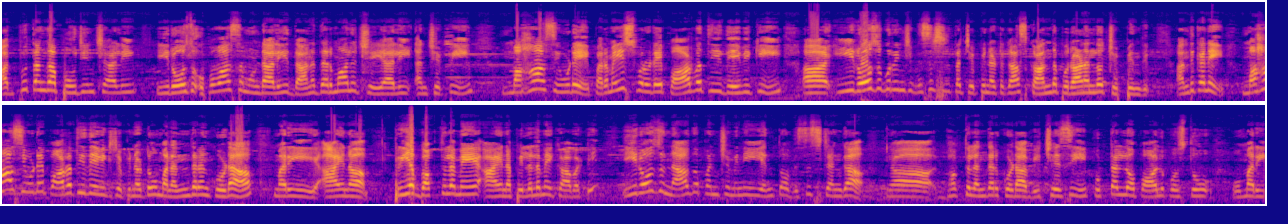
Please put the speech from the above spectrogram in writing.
అద్భుతంగా పూజించాలి ఈ రోజు ఉపవాసం ఉండాలి దాన ధర్మాలు చేయాలి అని చెప్పి మహాశివుడే పరమేశ్వరుడే పార్వతీదేవికి ఈ రోజు గురించి విశిష్టత చెప్పినట్టుగా స్కాంద పురాణంలో చెప్పింది. అందుకని మహాశివుడే పార్వతీదేవికి చెప్పినట్టు మనందరం కూడా మరి ఆయన ప్రియ భక్తులమే ఆయన పిల్లలమే కాబట్టి ఈ రోజు నాగపంచమిని ఎంతో విశిష్టంగా భక్తులందరూ కూడా విచ్చేసి పుట్టల్లో పాలు పోస్తూ మరి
